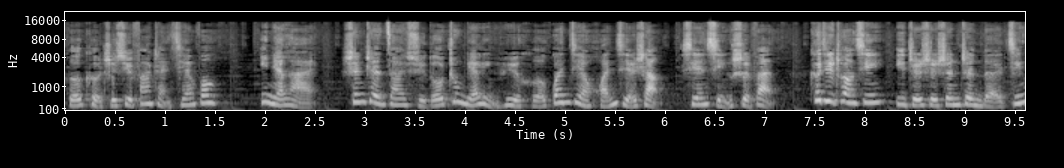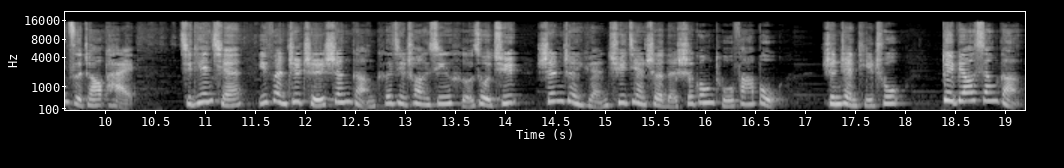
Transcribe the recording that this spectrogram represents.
和可持续发展先锋。一年来，深圳在许多重点领域和关键环节上先行示范，科技创新一直是深圳的金字招牌。几天前，一份支持深港科技创新合作区深圳园区建设的施工图发布。深圳提出对标香港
